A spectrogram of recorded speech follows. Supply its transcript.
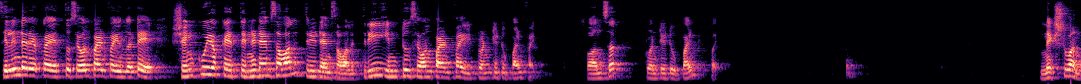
సిలిండర్ యొక్క ఎత్తు సెవెన్ పాయింట్ ఫైవ్ ఉందంటే శంకు యొక్క ఎత్తు ఎన్ని టైమ్స్ అవ్వాలి? త్రీ టైమ్స్ అవ్వాలి. Three into seven point five twenty two point five. So answer twenty two point five. Next one.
